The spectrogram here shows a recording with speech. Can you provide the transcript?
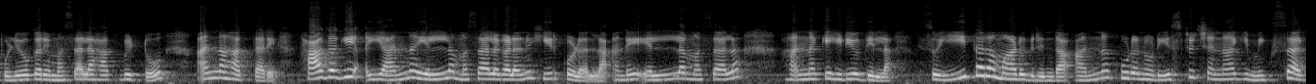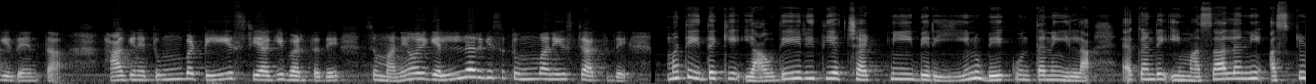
ಪುಳಿಯೋಗರೆ ಮಸಾಲ ಹಾಕಿಬಿಟ್ಟು ಅನ್ನ ಹಾಕ್ತಾರೆ. ಹಾಗಾಗಿ ಈ ಅನ್ನ ಎಲ್ಲ ಮಸಾಲೆಗಳನ್ನು ಹೀರ್ಕೊಳ್ಳಲ್ಲ. ಅಂದರೆ ಎಲ್ಲ ಮಸಾಲ ಅನ್ನಕ್ಕೆ ಹಿಡಿಯೋದಿಲ್ಲ ಸೊ ಈ ಥರ ಮಾಡೋದ್ರಿಂದ ಅನ್ನ ಕೂಡ ನೋಡಿ ಎಷ್ಟು ಚೆನ್ನಾಗಿ ಮಿಕ್ಸ್ ಆಗಿದೆ ಅಂತ. ಹಾಗೆಯೇ ತುಂಬ ಟೇಸ್ಟಿಯಾಗಿ ಬರ್ತದೆ. ಸೊ ಮನೆಯವರಿಗೆಲ್ಲರಿಗೆ ಸಹ ತುಂಬಾ ಇಷ್ಟ ಆಗ್ತದೆ. ಮತ್ತು ಇದಕ್ಕೆ ಯಾವುದೇ ರೀತಿಯ ಚಟ್ನಿ ಬೇರೆ ಏನು ಬೇಕು ಅಂತಲೇ ಇಲ್ಲ. ಯಾಕಂದರೆ ಈ ಮಸಾಲನೇ ಅಷ್ಟು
